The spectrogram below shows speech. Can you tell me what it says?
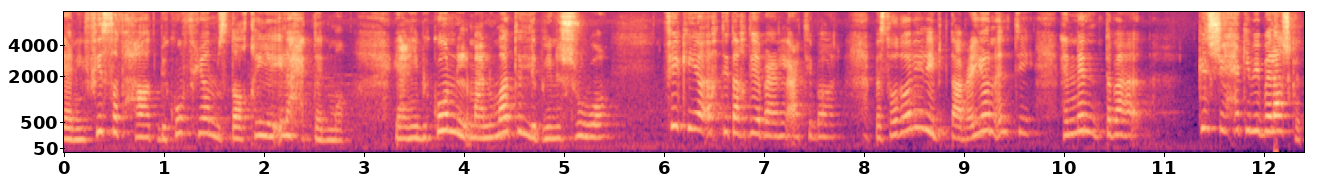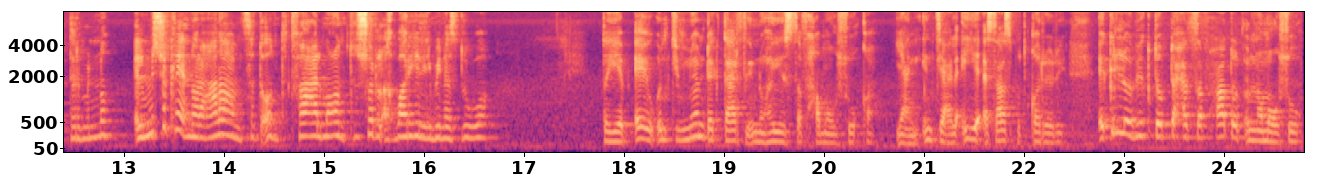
يعني في صفحات بيكون فيهم مصداقية إلى حد ما. يعني بيكون المعلومات اللي بينشروها فيك يا أختي تاخديها بعين الاعتبار. بس هدول اللي بتتابعيهم أنت هن تبع كل شيء حكي ببلاش كتر منه. المشكلة إنه العالم عم تصدقهم تتفاعل معهم تنشر الأخبار اللي بينزلوها. طيب إيه وأنت من وين بدك تعرفي إنه هي الصفحة موثوقة؟ يعني أنت على أي أساس بتقرري؟ إيه كله بيكتب تحت صفحاتهم إنه موثوق.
